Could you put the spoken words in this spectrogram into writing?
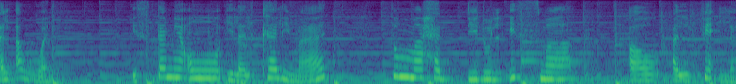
الأول. استمعوا إلى الكلمات ثم حددوا الاسم أو الفعل.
